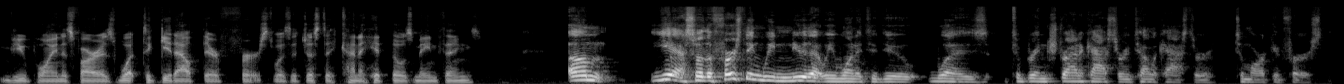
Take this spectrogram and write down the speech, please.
viewpoint as far as what to get out there first? Was it just to kind of hit those main things? Um, yeah. So the first thing we knew that we wanted to do was to bring Stratocaster and Telecaster to market first.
